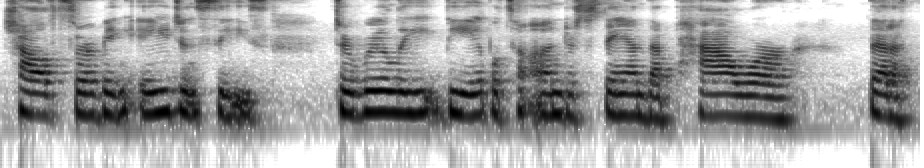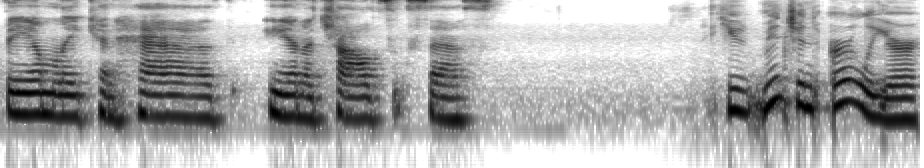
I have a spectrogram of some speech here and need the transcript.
child serving agencies to really be able to understand the power that a family can have in a child's success. You mentioned earlier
